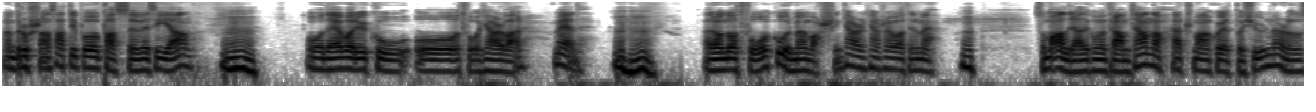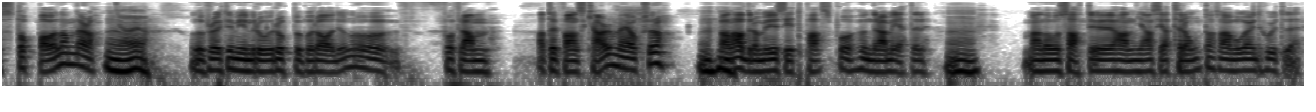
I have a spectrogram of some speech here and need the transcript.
Men brorsan satt ju på passet vid sidan. Mm. Och det var ju ko och två kalvar med. Mhm. Eller om det var två kor med en varsin kalv kanske det var till och med. Mm. Som aldrig hade kommit fram till han då. Eftersom han sköt på tjuren där då. Så stoppade väl de där då. Ja, ja. Och då försökte min bror ropa på radion och få fram att det fanns kalv med också då. Mhm. För han hade de ju i sitt pass på 100 meter. Mm. Men då satt ju han ganska trångt då, så han vågade inte skjuta där.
